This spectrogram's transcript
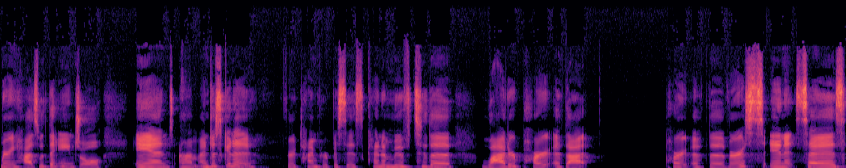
Mary has with the angel. And um, I'm just going to for time purposes, kind of move to the latter part of that part of the verse. And it says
